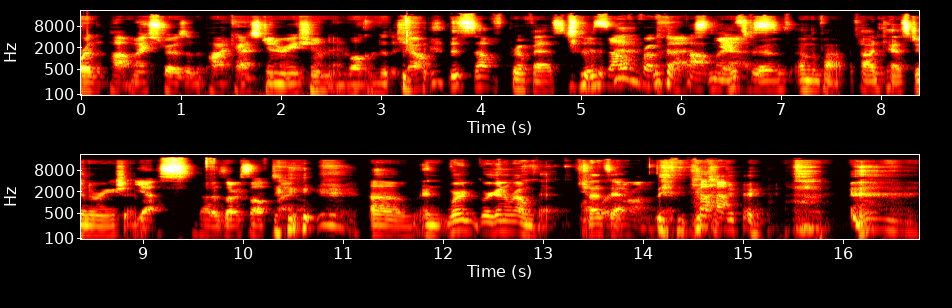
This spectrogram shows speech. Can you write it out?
We're the pop maestros of the podcast generation, and welcome to the show. The self-professed Self-professed, pop yes. maestros on the po- podcast generation. yes, that is our self title. um, and we're we're gonna run with it. That's it. it.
